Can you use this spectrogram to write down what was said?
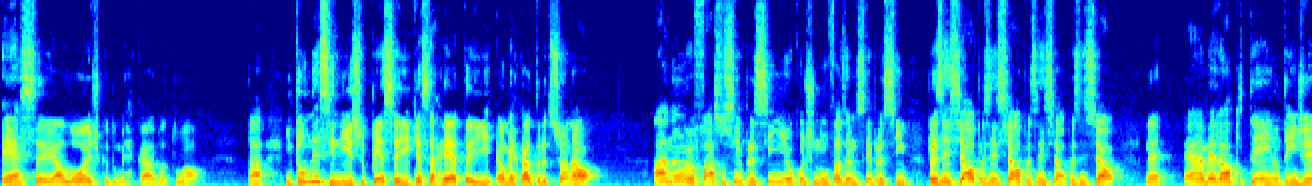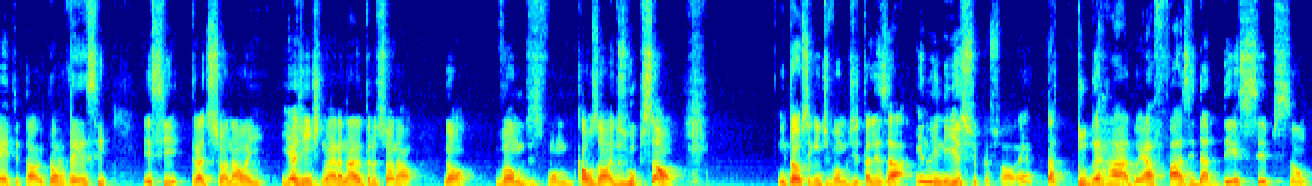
Essa é a lógica do mercado atual. Tá? Então nesse início, pensa aí que essa reta aí é o mercado tradicional. Ah, não, eu faço sempre assim, eu continuo fazendo sempre assim. Presencial, presencial, presencial, presencial. Né? É a melhor que tem, não tem jeito e tal. Então vem esse esse tradicional aí. E a gente não era nada tradicional. Não, vamos, vamos causar uma disrupção. Então é o seguinte, vamos digitalizar. E no início, pessoal, é tá tudo errado, é a fase da decepção.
